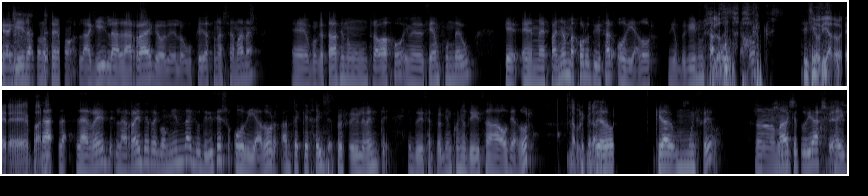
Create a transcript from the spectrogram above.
que aquí la conocemos, aquí la, la RAE, que lo, busqué yo hace unas semanas, eh, porque estaba haciendo un trabajo y me decía en Fundeu que en español mejor utilizar odiador. Digo, ¿pero quién usa odiador? odiador. Sí, sí, Qué sí, sí. odiador eres, ¿eh? La, la, la red, la RAE te recomienda que utilices odiador antes que hater, preferiblemente. Y tú dices, ¿pero quién coño utiliza odiador? La primera vez. odiador queda muy feo. Lo normal es que tú digas hater.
